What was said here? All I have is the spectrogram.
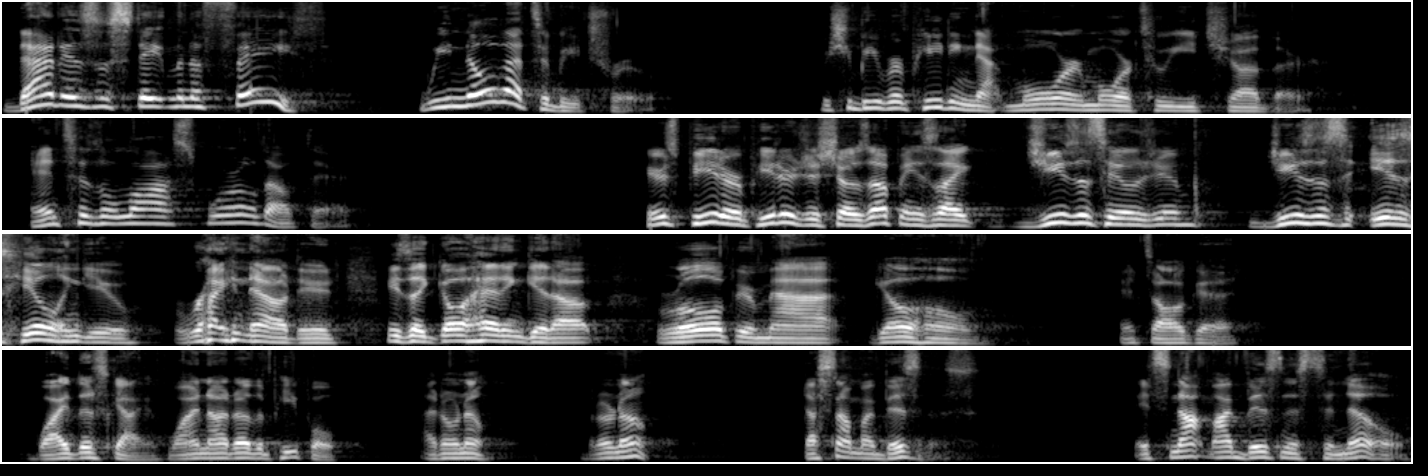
That is a statement of faith. We know that to be true. We should be repeating that more and more to each other and to the lost world out there. Here's Peter. Peter just shows up and he's like, Jesus heals you. Jesus is healing you right now, dude. He's like, go ahead and get up, roll up your mat, go home. It's all good. Why this guy? Why not other people? I don't know. I don't know. That's not my business. It's not my business to know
